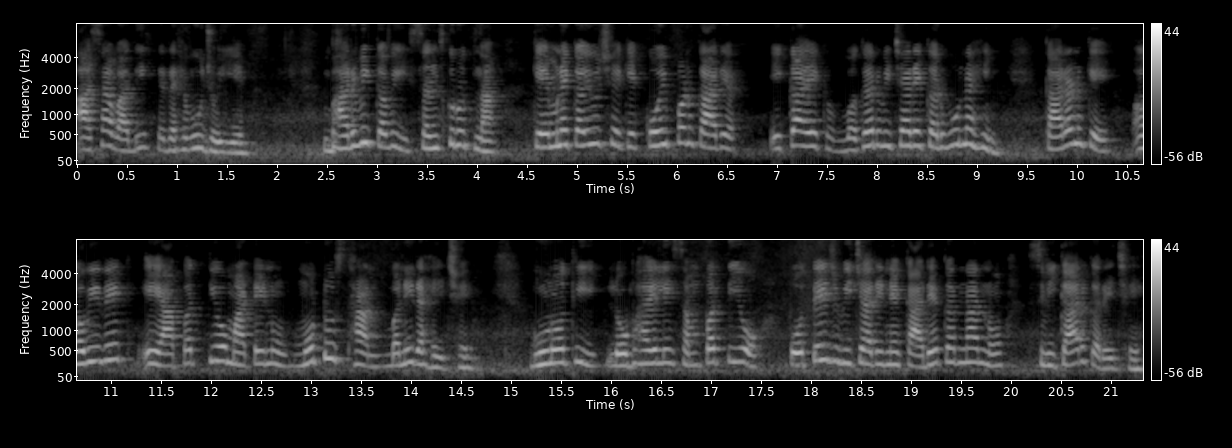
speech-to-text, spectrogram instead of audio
આશાવાદી રહેવું જોઈએ. ભારવી કવિ સંસ્કૃતના, કે એમણે કહ્યું છે કે કોઈ પણ કાર્ય એકાએક વગર વિચારે કરવું નહીં, કારણ કે અવિવેક એ આપત્તિઓ માટેનું મોટું સ્થાન બની રહે છે. ગુણોથી લોભાયેલી સંપત્તિઓ પોતે જ વિચારીને કાર્ય કરનારનો સ્વીકાર કરે છે.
